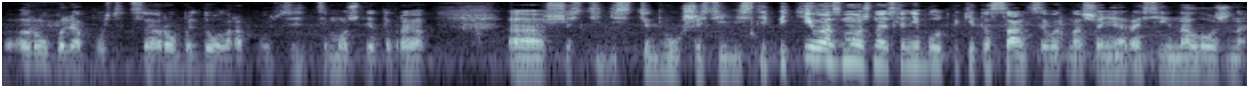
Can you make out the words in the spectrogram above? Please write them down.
Рубль опустится, рубль-доллар опустится, может, где-то в район 62-65, э, возможно, если не будут какие-то санкции в отношении России наложены.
